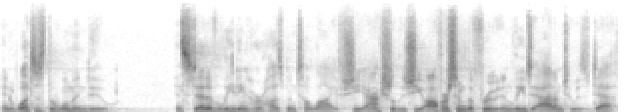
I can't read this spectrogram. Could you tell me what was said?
and what does the woman do? Instead of leading her husband to life, she actually she offers him the fruit and leads Adam to his death.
